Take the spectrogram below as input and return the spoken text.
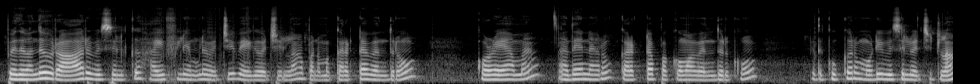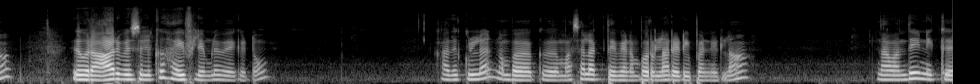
இப்போ இதை வந்து ஒரு ஆறு விசிலுக்கு ஹை ஃப்ளேமில் வச்சு வேக வச்சிடலாம். அப்போ நம்ம கரெக்டாக வெந்துடும் குழையாமல் அதே நேரம் கரெக்டாக பக்குவமாக வெந்திருக்கும். இது குக்கரை மூடி விசில் வச்சுக்கலாம். இது ஒரு ஆறு விசிலுக்கு ஹை ஃப்ளேமில் வேகட்டும். அதுக்குள்ளே நமக்கு மசாலாக்கு தேவையான பொருள்லாம் ரெடி பண்ணிடலாம். நான் வந்து இன்றைக்கி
